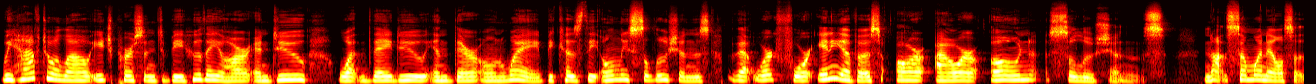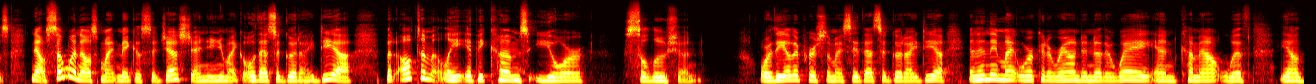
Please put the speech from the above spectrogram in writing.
we have to allow each person to be who they are and do what they do in their own way because the only solutions that work for any of us are our own solutions not someone else's. Now, someone else might make a suggestion and you might go, oh, that's a good idea. But ultimately, it becomes your solution. Or the other person might say that's a good idea, and then they might work it around another way and come out with you know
